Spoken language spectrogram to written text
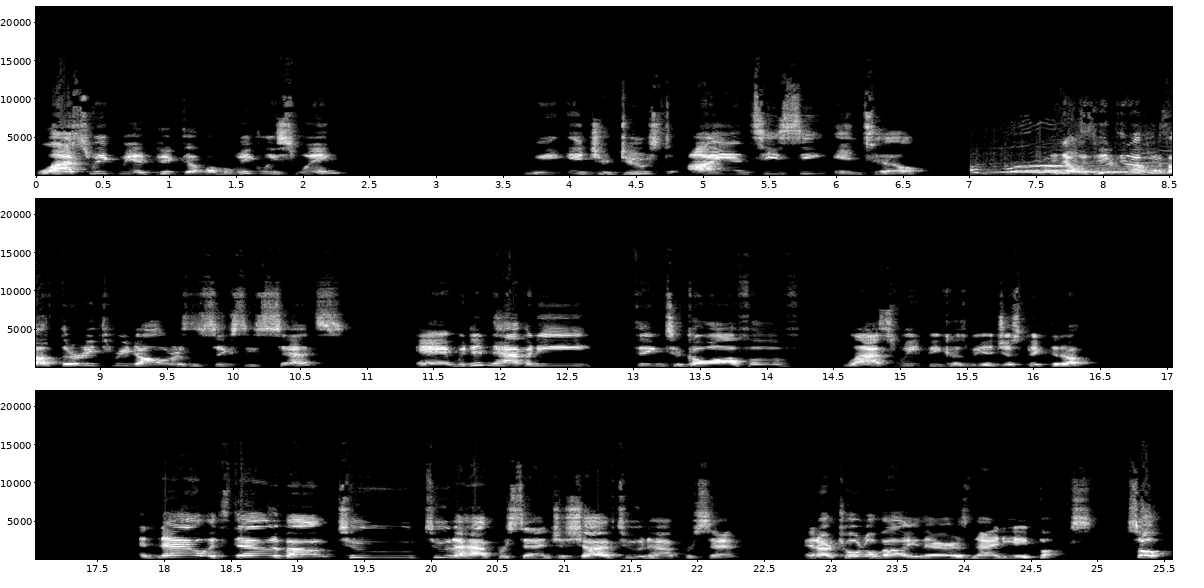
Last week, we had picked up on the weekly swing. We introduced INTC Intel. And now we picked it up at about $33.60. And we didn't have anything to go off of last week because we had just picked it up. And now it's down about two, two and a half percent, just shy of two and a half percent. And our total value there is 98 bucks. So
